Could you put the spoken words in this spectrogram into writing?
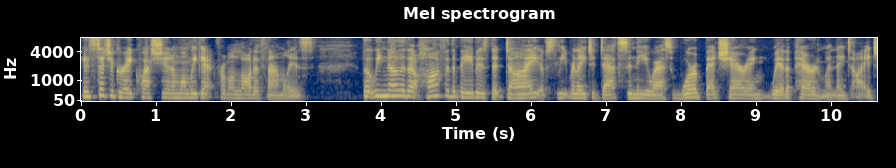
It's such a great question and one we get from a lot of families. But we know that half of the babies that die of sleep related deaths in the US were bed sharing with a parent when they died.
